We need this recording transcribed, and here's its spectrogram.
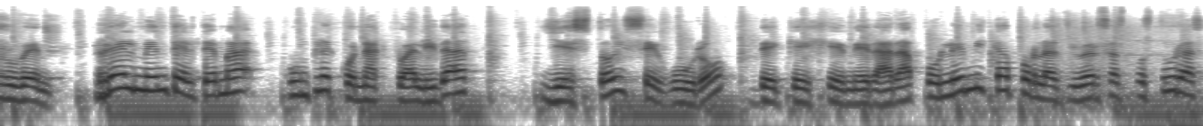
Rubén. Realmente el tema cumple con actualidad y estoy seguro de que generará polémica por las diversas posturas,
